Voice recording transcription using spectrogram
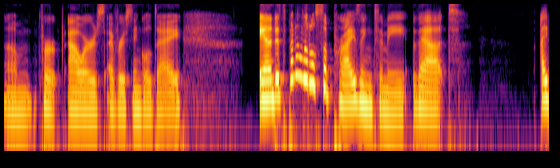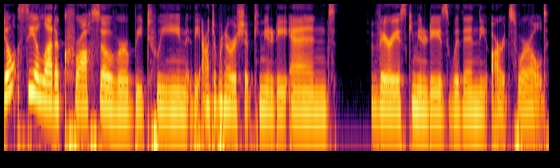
um, for hours every single day. And it's been a little surprising to me that I don't see a lot of crossover between the entrepreneurship community and various communities within the arts world.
